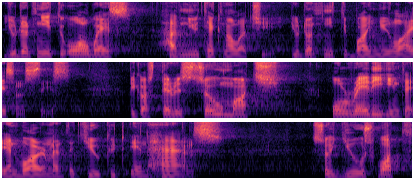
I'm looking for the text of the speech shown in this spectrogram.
you don't need to always have new technology. You don't need to buy new licenses because there is so much already in the environment that you could enhance. So use what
